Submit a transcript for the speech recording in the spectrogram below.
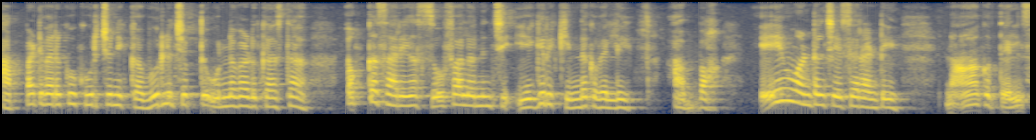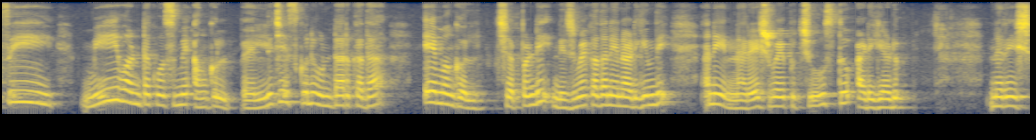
అప్పటి వరకు కూర్చొని కబుర్లు చెప్తూ ఉన్నవాడు కాస్త ఒక్కసారిగా సోఫాలో నుంచి ఎగిరి కిందకు వెళ్ళి అబ్బా ఏం వంటలు చేశారంటీ నాకు తెలిసి మీ వంట కోసమే అంకుల్ పెళ్ళి చేసుకుని ఉంటారు కదా. ఏం అంకుల్? చెప్పండి నిజమే కదా నేను అడిగింది? అని నరేష్ వైపు చూస్తూ అడిగాడు. నరేష్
